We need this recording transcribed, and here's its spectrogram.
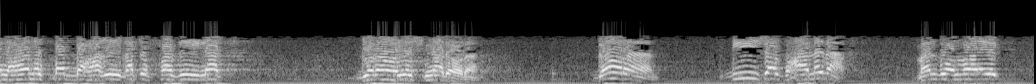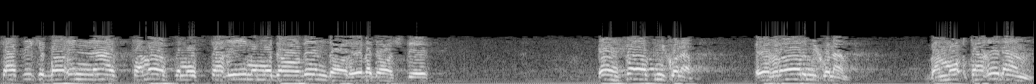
اینها نسبت به حقیقت و فضیلت گرایش ندارند. دارند. بیش از همه وقت. من به عنوان یک کسی که با این نسل تماس مستقیم و مداوم داره و داشته احساس می‌کنم اقرار می‌کنم و معتقدم.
